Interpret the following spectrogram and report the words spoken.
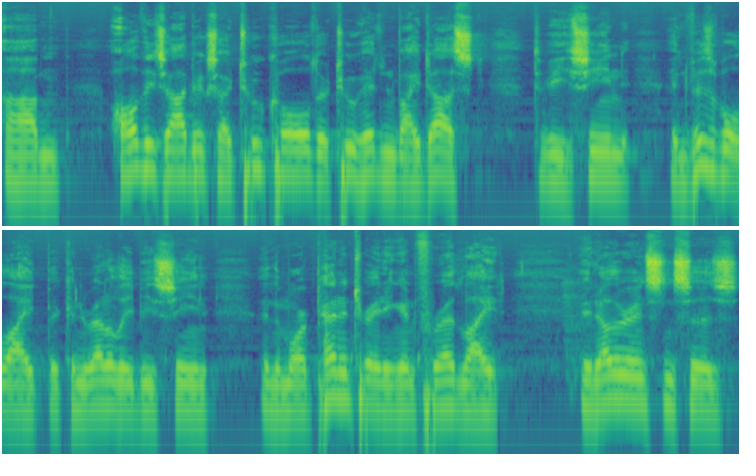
um, all these objects are too cold or too hidden by dust to be seen in visible light, but can readily be seen in the more penetrating infrared light. In other instances,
